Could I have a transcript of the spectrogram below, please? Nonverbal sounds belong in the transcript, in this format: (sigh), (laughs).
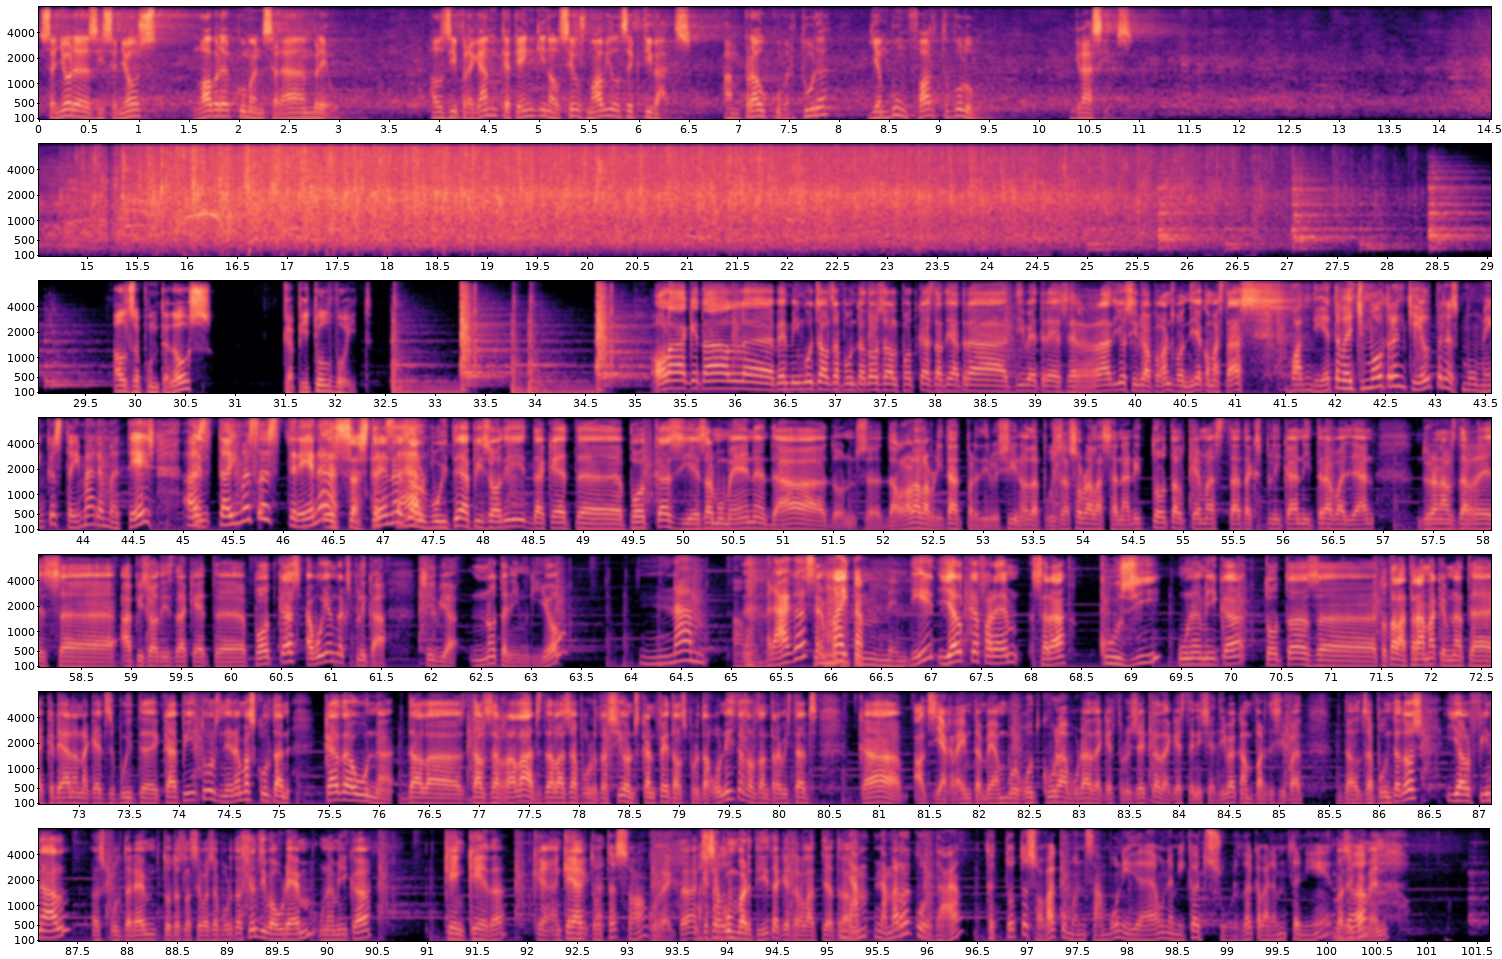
Senyores i senyors, l'obra començarà en breu. Els hi pregam que tinguin els seus mòbils activats, amb prou cobertura i amb un fort volum. Gràcies. Els apuntadors, capítol 8. Hola, què tal? Eh, Benvinguts als apuntadors al podcast de teatre d'IV3 Ràdio. Sílvia Pogons, bon dia, com estàs? Bon dia, te veig molt tranquil per el moment que estem ara mateix. Estem a s'estrena. S'estrena, és el vuitè episodi d'aquest eh, podcast i és el moment de, doncs, de l'hora de la veritat, per dir-ho així, no? de posar sobre l'escenari tot el que hem estat explicant i treballant durant els darrers eh, episodis d'aquest eh, podcast. Avui hem d'explicar, Sílvia, no tenim guió, Nam amb bragues, mai tan ben dit. I el que farem serà cosir una mica totes, eh, tota la trama que hem anat eh, creant en aquests vuit eh, capítols. Anirem escoltant cada una de les, dels relats, de les aportacions que han fet els protagonistes, els entrevistats que els hi agraïm també, han volgut col·laborar d'aquest projecte, d'aquesta iniciativa, que han participat dels apuntadors, i al final escoltarem totes les seves aportacions i veurem una mica què en queda, que, en què, De tot això. Correcte. En què s'ha convertit aquest relat teatral? Anem, anem a recordar que tot això va començar amb una idea una mica absurda que vàrem tenir Bàsicament.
